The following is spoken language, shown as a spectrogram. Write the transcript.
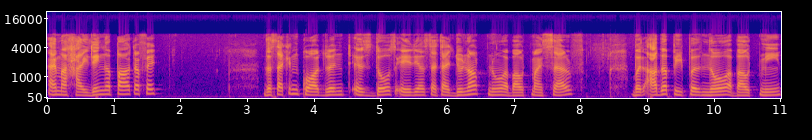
am I hiding a part of it? The second quadrant is those areas that I do not know about myself, but other people know about me,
